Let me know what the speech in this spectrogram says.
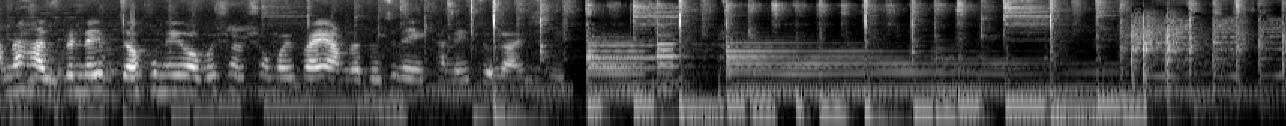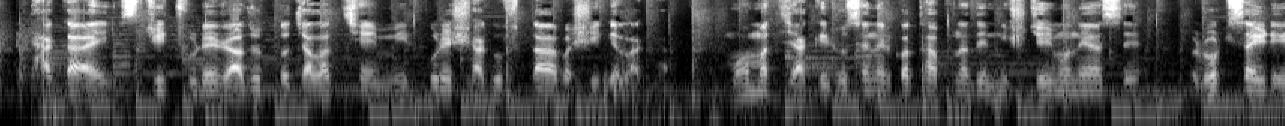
আমরা হাজবেন্ড ওয়াইফ যখনই অবসর সময় পাই আমরা দুজনে এখানেই চলে আসি। ঢাকায় স্ট্রিট ফুডের রাজত্ব চালাচ্ছে মিরপুরের সাগুফতা আবাসিক এলাকা। মোহাম্মদ জাকির হোসেনের কথা আপনাদের নিশ্চয়ই মনে আছে। রোড সাইডে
